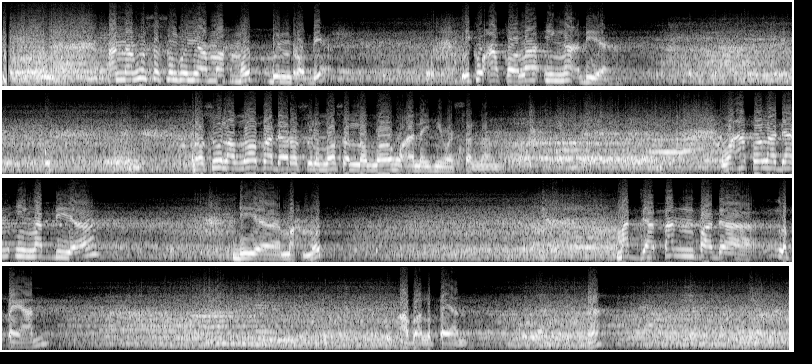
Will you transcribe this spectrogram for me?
Annahu sesungguhnya Mahmud bin Rabi' iku akola ingat dia. Rasulullah pada Rasulullah sallallahu alaihi wasallam. Wa akola dan ingat dia dia Mahmud. Majatan pada lepean. Apa lepean? Hah?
